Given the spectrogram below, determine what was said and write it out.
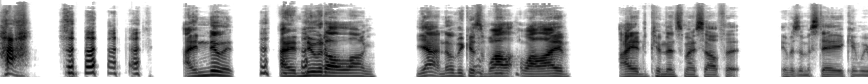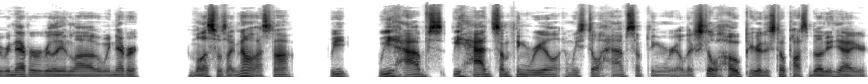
Ha. I knew it. I knew it all along. Yeah, no, because while while I I had convinced myself that it was a mistake and we were never really in love and we never Melissa was like, no, that's not. We we have we had something real and we still have something real. There's still hope here. There's still possibility. Yeah, you're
